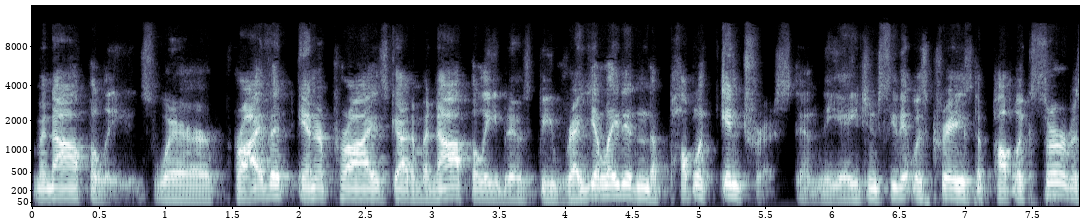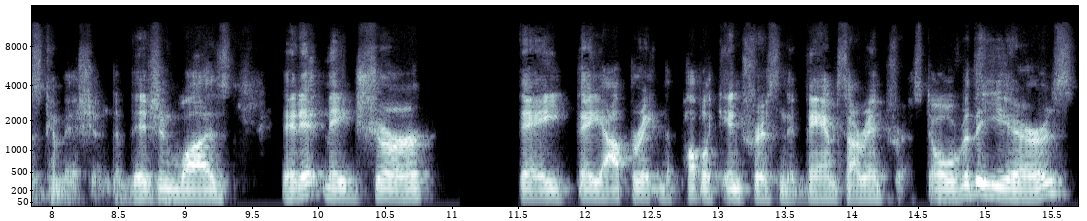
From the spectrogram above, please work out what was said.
monopolies where private enterprise got a monopoly, but it was be regulated in the public interest. And the agency that was created is the Public Service Commission. The vision was that it made sure they they operate in the public interest and advance our interest. Over the years,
